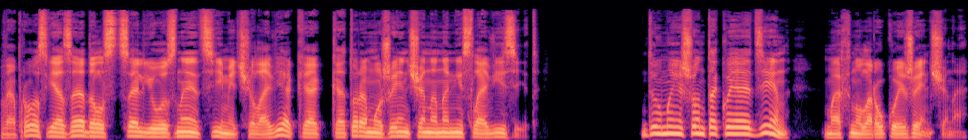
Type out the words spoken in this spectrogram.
Вопрос я задал с целью узнать имя человека, к которому женщина нанесла визит. «Думаешь, он такой один?» — махнула рукой женщина.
